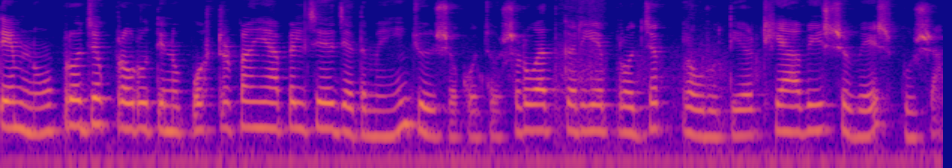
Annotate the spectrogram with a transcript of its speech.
તેમનું પ્રોજેક્ટ પ્રવૃત્તિનું પોસ્ટર પણ અહીં આપેલ છે, જે તમે અહીં જોઈ શકો છો. શરૂઆત કરીએ પ્રોજેક્ટ પ્રવૃત્તિ અઠ્યાવીસ વેશભૂષા.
